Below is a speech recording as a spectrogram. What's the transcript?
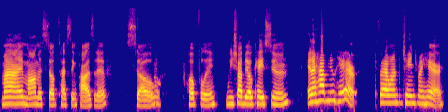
My mom is still testing positive. So Oh. hopefully we shall be okay soon. And I have new hair because I wanted to change my hair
